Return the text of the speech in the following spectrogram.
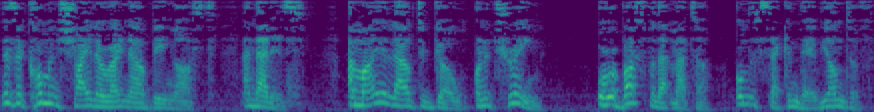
There's a common shaila right now being asked, and that is, am I allowed to go on a train, or a bus for that matter, on the second day of yontiv?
